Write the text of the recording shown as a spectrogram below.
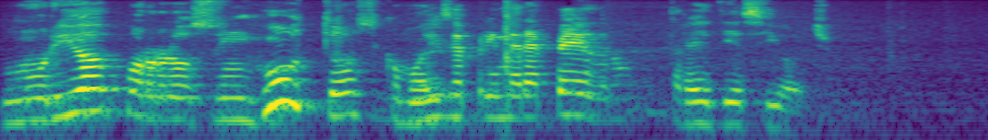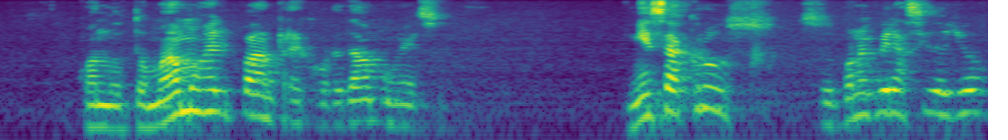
murió por los injustos, como dice 1 Pedro 3:18. Cuando tomamos el pan, recordamos eso. En esa cruz, se supone que hubiera sido yo.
